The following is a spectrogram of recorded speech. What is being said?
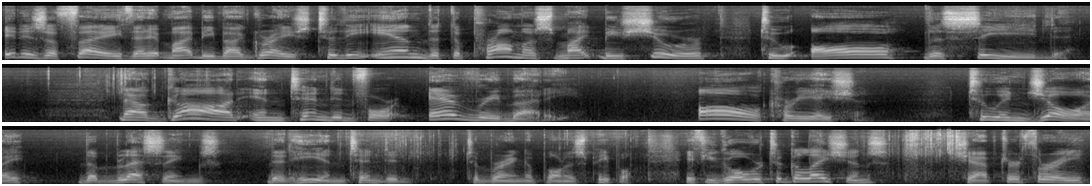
it is of faith that it might be by grace, to the end that the promise might be sure to all the seed. Now, God intended for everybody, all creation, to enjoy the blessings that He intended to bring upon His people. If you go over to Galatians chapter 3,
